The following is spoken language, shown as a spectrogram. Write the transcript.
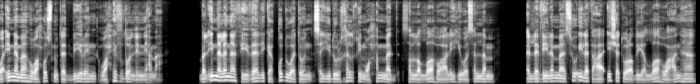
وإنما هو حسن تدبير وحفظ للنعمة. بل إن لنا في ذلك قدوة سيد الخلق محمد صلى الله عليه وسلم الذي لما سئلت عائشة رضي الله عنها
